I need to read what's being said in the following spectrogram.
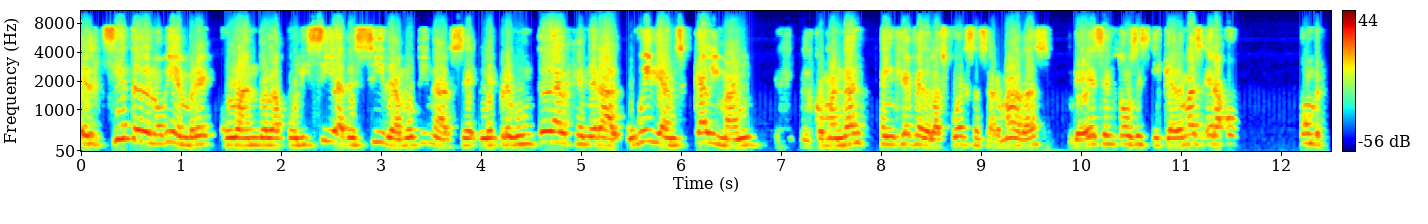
el 7 de noviembre, cuando la policía decide amotinarse, le pregunté al general Williams Caliman, el comandante en jefe de las Fuerzas Armadas de ese entonces, y que además era hombre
